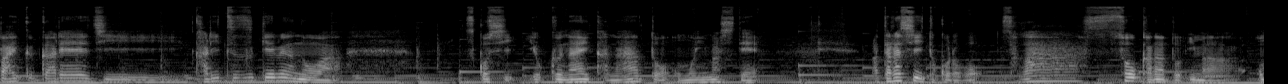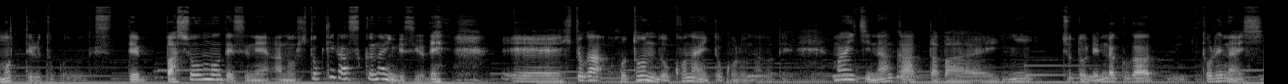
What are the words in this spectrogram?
バイクガレージ借り続けるのは少し良くないかなと思いまして新しいところを探そうかなと今思ってるところです。で場所もですねあの人気が少ないんですよね。えー、人がほとんど来ないところなので万一何かあった場合にちょっと連絡が取れないし、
